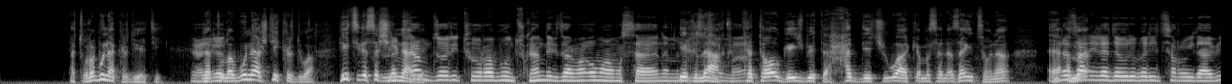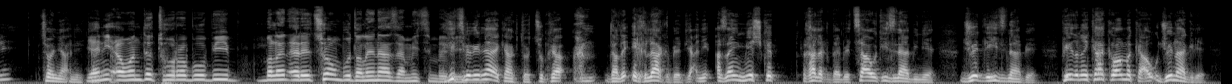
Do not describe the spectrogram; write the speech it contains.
لە توڵە بوو نەکردوێتی لە توڵە بوو ناشتی کردووە هیچ لەسە شم زۆری توڕەبوون چکندێک دەرما ئەو مامۆستایانە منلاق کە تاو گەیش بێتە حدێکی وا کە مەسەن ئەزانین چۆنا ئەزانی لە دەوروبەری چ ڕووی دابی چۆن ینی ینی ئەوەندە تووڕە بۆ بی بڵێن ئەرێ چۆن بوو دەڵێ نازم هیچم هیچ بێ نایکات تۆ چونکە دەڵێ ئیغلاق بێت ینی ئەزای مشکت غەلق دەبێت چاوتی هیچ نبینێ گوێت لە هیچ نابێ پێ دەڵێن کاکەوە مەکە ئەو گوێ ناگرێت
